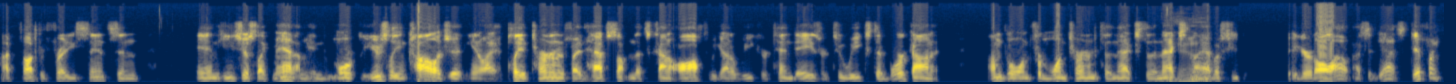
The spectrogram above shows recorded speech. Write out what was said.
I've talked to Freddie since and and he's just like, man, I mean, more usually in college, you know, I play a tournament. If I'd have something that's kind of off, we got a week or 10 days or two weeks to work on it. I'm going from one tournament to the next to the next, yeah. and I have a few figure it all out. I said, yeah, it's different.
